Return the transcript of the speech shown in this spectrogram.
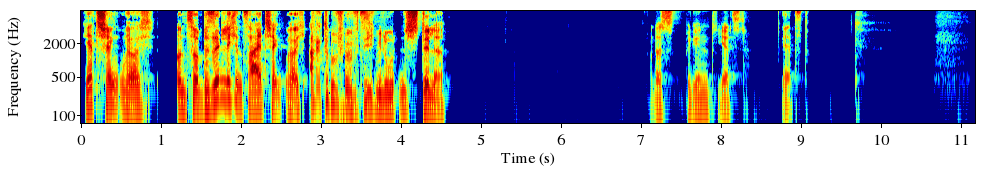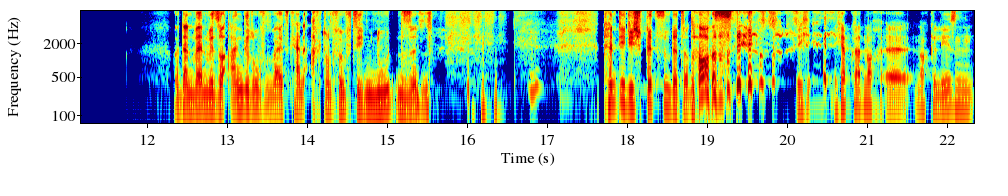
Jetzt schenken wir euch, und zur besinnlichen Zeit schenken wir euch 58 Minuten Stille. Und das beginnt jetzt. Jetzt. Und dann werden wir so angerufen, weil es keine 58 Minuten sind. Könnt ihr die Spitzen bitte rausnehmen? Ich, ich habe gerade noch, äh, noch gelesen,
